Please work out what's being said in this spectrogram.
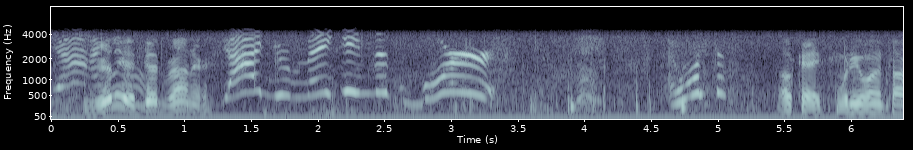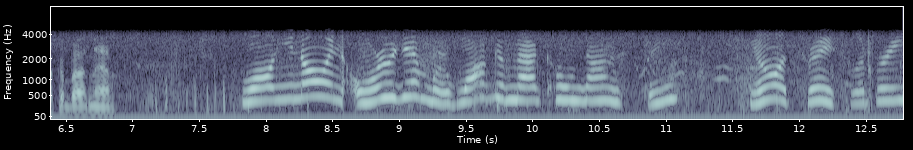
Yeah, She's really a good runner. Dad, you're making this work. I want this. Okay, what do you want to talk about now? Well, you know, in Oregon, we're walking back home down the street. You know, it's very slippery,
